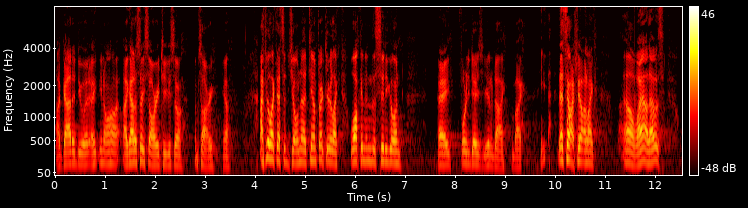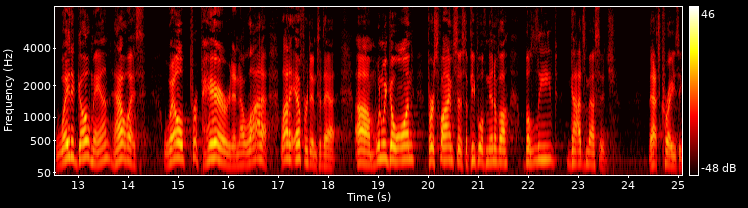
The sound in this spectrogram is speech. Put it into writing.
I got to do it. I, you know, I got to say sorry to you, so I'm sorry. Yeah. I feel like that's a Jonah attempt right there, like walking into the city going, hey, 40 days, you're going to die. Bye. That's how I feel. I'm like, oh, wow, that was way to go, man. That was well prepared and a lot of, a lot of effort into that. Um, when we go on, verse 5 says, The people of Nineveh believed God's message. That's crazy.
